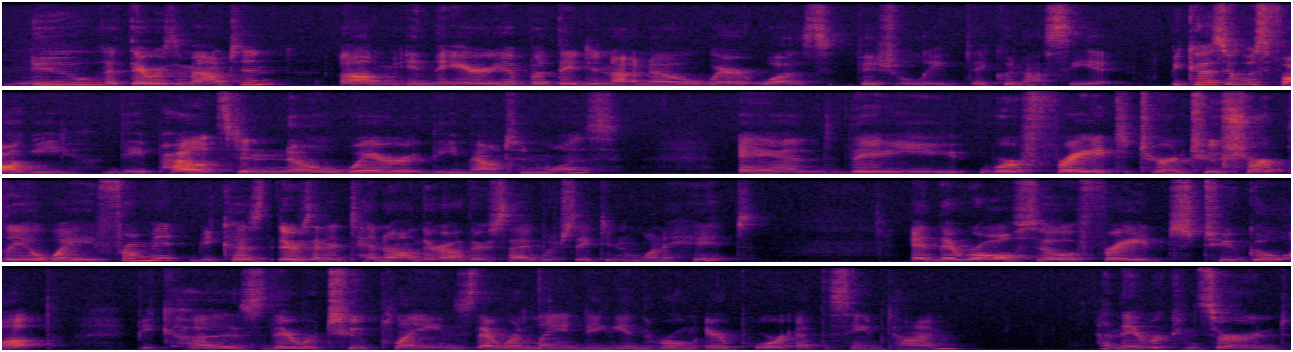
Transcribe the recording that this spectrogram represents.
knew that there was a mountain um, in the area, but they did not know where it was visually. They could not see it. Because it was foggy, the pilots didn't know where the mountain was, and they were afraid to turn too sharply away from it because there's an antenna on their other side which they didn't want to hit. And they were also afraid to go up because there were two planes that were landing in the Rome airport at the same time. And they were concerned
